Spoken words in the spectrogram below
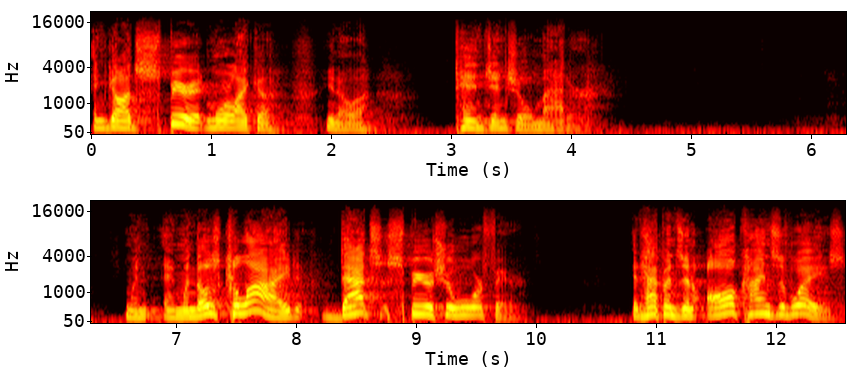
And God's Spirit more like a, you know, a tangential matter. When, and when those collide, that's spiritual warfare. It happens in all kinds of ways.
